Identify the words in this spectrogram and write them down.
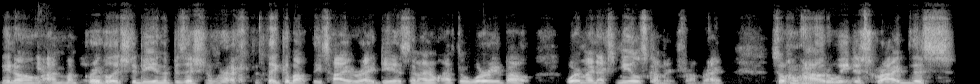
You know, Yeah. I'm, I'm privileged to be in the position where I can think about these higher ideas and I don't have to worry about where my next meal's coming from, right? So how, how do we describe this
